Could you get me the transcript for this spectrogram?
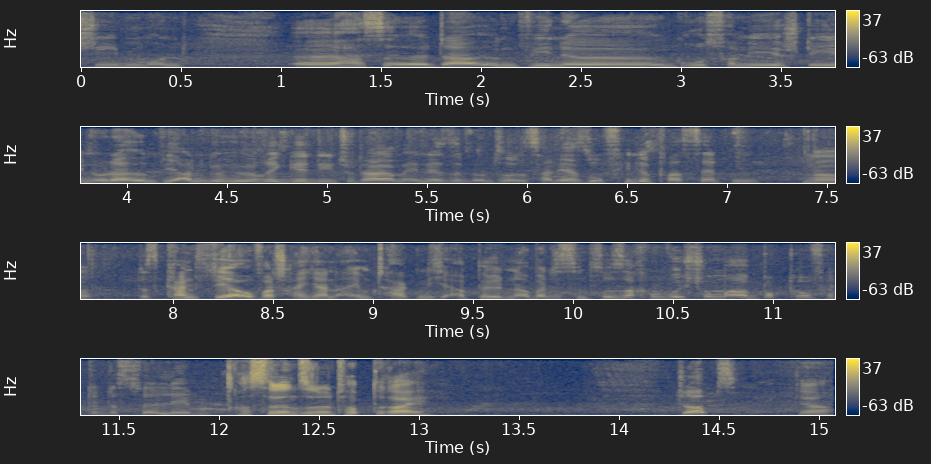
schieben und äh, hast du da irgendwie eine Großfamilie stehen oder irgendwie Angehörige, die total am Ende sind und so. Das hat ja so viele Facetten. Ja. Das kannst du ja auch wahrscheinlich an einem Tag nicht abbilden, aber das sind so Sachen, wo ich schon mal Bock drauf hätte, das zu erleben. Hast du denn so eine Top 3? Jobs? Ja.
